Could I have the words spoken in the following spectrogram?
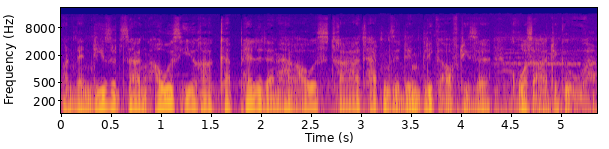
Und wenn die sozusagen aus ihrer Kapelle dann heraustrat, hatten sie den Blick auf diese großartige Uhr.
